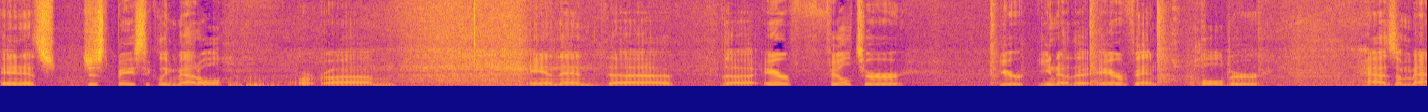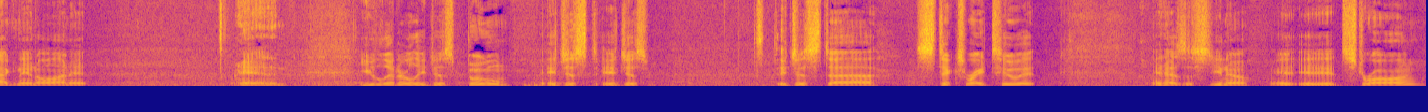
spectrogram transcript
and it's just basically metal, or um, and then the the air filter, your you know the air vent holder has a magnet on it, and you literally just boom, it just it just it just uh, sticks right to it. It has a you know it, it, it's strong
